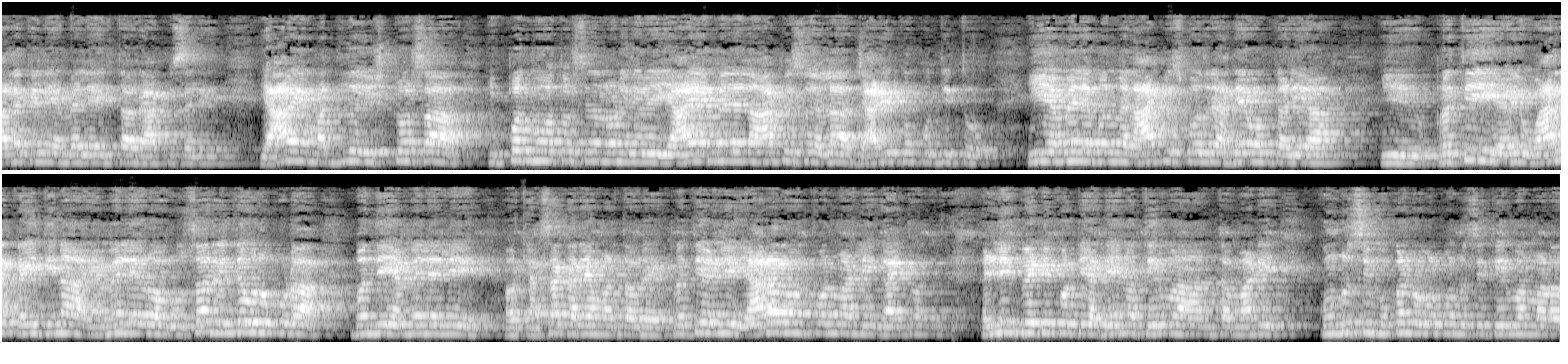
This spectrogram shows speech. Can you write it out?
ತಾಲೂಕಲ್ಲಿ ಎಂ ಎಲ್ ಎ ಇರ್ತಾವ್ರೆ ಆಫೀಸಲ್ಲಿ ಯಾವ ಮೊದಲು ಇಷ್ಟು ವರ್ಷ ಇಪ್ಪತ್ತ್ ಮೂವತ್ತು ವರ್ಷದಿಂದ ನೋಡಿದೀವಿ ಯಾವ ಎಂ ಎಲ್ ಎನ ಆಫೀಸು ಎಲ್ಲ ಜಾಡಿಟ್ಕೊಂಡು ಕುಂತಿತ್ತು. ಈ ಎಂ ಎಲ್ ಎ ಬಂದ್ಮೇಲೆ ಆಫೀಸ್ಗೆ ಹೋದ್ರೆ ಅದೇ ಒಂದು ಕಳಿಯ. ಈ ಪ್ರತಿ ವಾರಕ್ಕೆ ಐದು ದಿನ ಎಂ ಎಲ್ ಎ ಅವ್ರು ಹುಷಾರ್ ಕೂಡ ಬಂದು ಎಂ ಎಲ್ ಎಲ್ಲಿ ಅವ್ರ ಕೆಲಸ ಕಾರ್ಯ ಮಾಡ್ತಾವ್ರೆ. ಪ್ರತಿ ಹಳ್ಳಿ ಯಾರು ಒಂದು ಫೋನ್ ಮಾಡ್ಲಿ, ಹಿಂಗಾಯ್ತು ಹಳ್ಳಿಗೆ ಭೇಟಿ ಕೊಟ್ಟು ಅದೇನೋ ತೀರ್ಮಾನ ಅಂತ ಮಾಡಿ ಕುಂಡ್ರಿಸಿ, ಮುಖಂಡರು ಕುಂಡ್ರಿಸಿ ತೀರ್ಮಾನ ಮಾಡೋ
